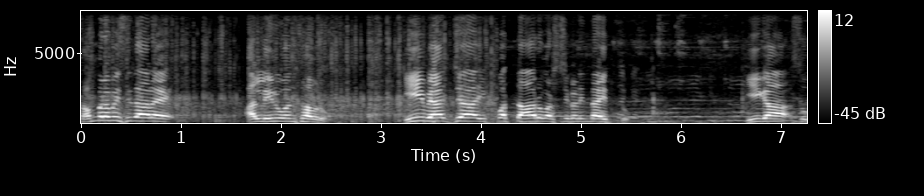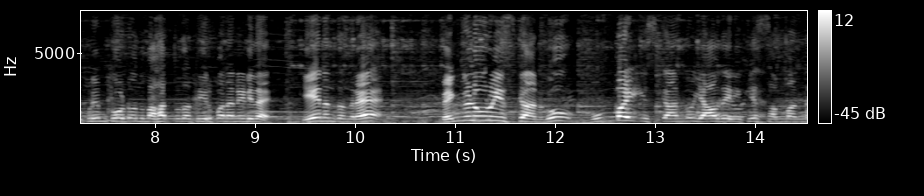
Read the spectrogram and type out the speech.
ಸಂಭ್ರಮಿಸಿದ್ದಾರೆ ಅಲ್ಲಿರುವಂಥವರು. ಈ ವ್ಯಾಜ್ಯ ಇಪ್ಪತ್ತಾರು ವರ್ಷಗಳಿಂದ ಇತ್ತು. ಈಗ ಸುಪ್ರೀಂ ಕೋರ್ಟ್ ಒಂದು ಮಹತ್ವದ ತೀರ್ಪನ್ನು ನೀಡಿದೆ. ಏನಂತಂದ್ರೆ, ಬೆಂಗಳೂರು ಇಸ್ಕಾನ್ಗೂ ಮುಂಬೈ ಇಸ್ಕಾನ್ಗೂ ಯಾವುದೇ ರೀತಿಯ ಸಂಬಂಧ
